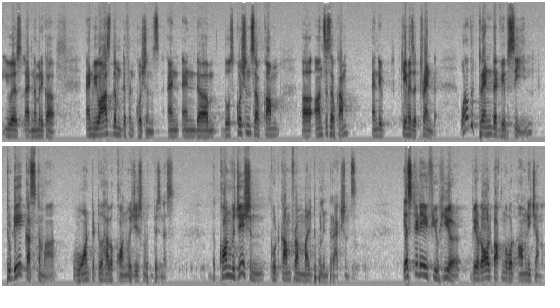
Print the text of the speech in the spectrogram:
US, Latin America. And we've asked them different questions, and, and um, those questions have come, uh, answers have come, and it came as a trend. One of the trend that we've seen, today customer wanted to have a conversation with business the conversation could come from multiple interactions. Yesterday, if you hear, we were all talking about omni-channel.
